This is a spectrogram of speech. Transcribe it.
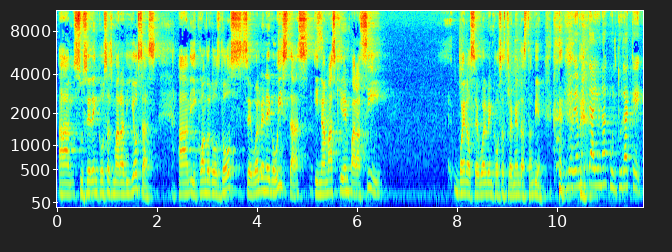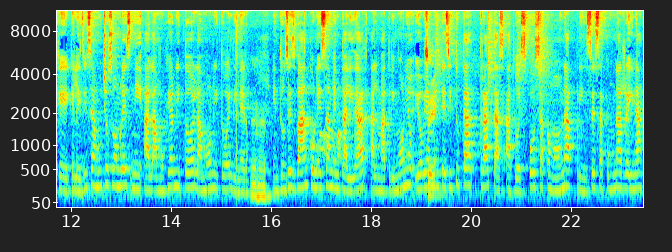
um, suceden cosas maravillosas. y cuando los dos se vuelven egoístas y nada más quieren para sí, bueno, se vuelven cosas tremendas también. Y obviamente hay una cultura que, que, les dice a muchos hombres, ni a la mujer ni todo el amor ni todo el dinero. Entonces van con esa mentalidad al matrimonio y obviamente si tú tratas a tu esposa como una princesa, como una reina,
